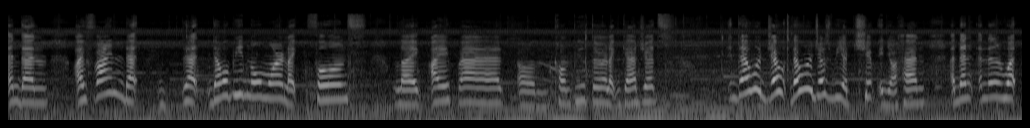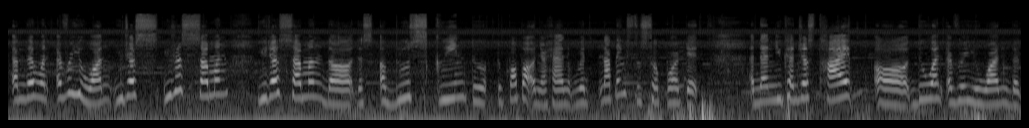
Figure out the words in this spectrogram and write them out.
and then i find that that there will be no more like phones like ipad um, computer like gadgets. That would just that would just be a chip in your hand. And then and then what and then whenever you want you just you just summon you just summon the this a blue screen to to pop out on your hand with nothing to support it. And then you can just type or do whatever you want that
